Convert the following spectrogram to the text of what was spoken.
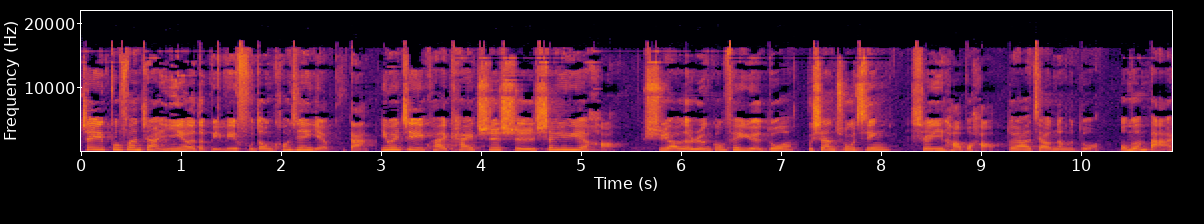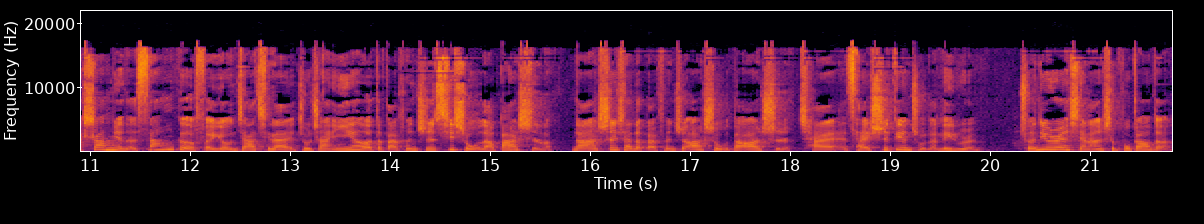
这一部分占营业额的比例浮动空间也不大，因为这一块开支是生意越好，需要的人工费越多，不像租金，生意好不好都要交那么多。我们把上面的三个费用加起来，就占营业额的百分之七十五到八十了，那剩下的百分之二十五到二十才才是店主的利润，纯利润显然是不高的。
